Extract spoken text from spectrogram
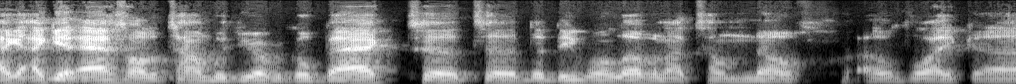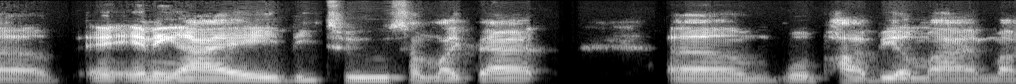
I, I get asked all the time, would you ever go back to, to the D1 level? And I tell them no. I was like, uh, NAIA, D2, something like that um, will probably be on my, my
